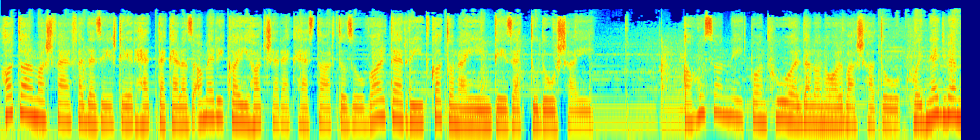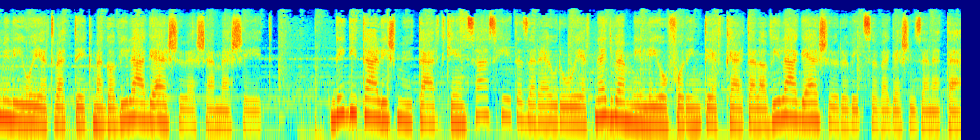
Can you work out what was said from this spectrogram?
Hatalmas felfedezést érhettek el az amerikai hadsereghez tartozó Walter Reed katonai intézet tudósai. A 24.hu oldalon olvasható, hogy 40 millióért vették meg a világ első SMS-ét. Digitális műtárgyként 107 ezer euróért 40 millió forintért kelt el a világ első rövid szöveges üzenete.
